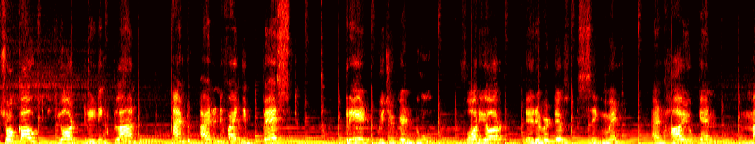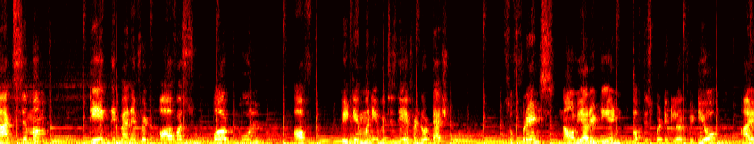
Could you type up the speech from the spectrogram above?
chalk out your trading plan and to identify the best trade which you can do for your derivatives segment and how you can maximum take the benefit of a superb tool of Paytm Money which is the F&O dashboard. So friends, now we are at the end of this particular video. I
